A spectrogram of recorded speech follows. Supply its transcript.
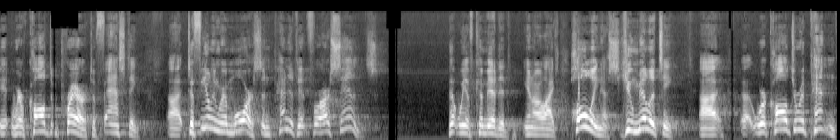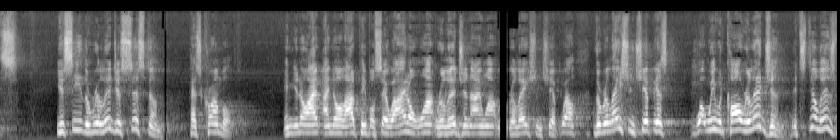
it, we're called to prayer, to fasting uh, to feeling remorse and penitent for our sins that we have committed in our lives. Holiness, humility. Uh, uh, we're called to repentance. You see, the religious system has crumbled. And you know, I, I, know a lot of people say, well, I don't want religion, I want relationship. Well, the relationship is what we would call religion. It still is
